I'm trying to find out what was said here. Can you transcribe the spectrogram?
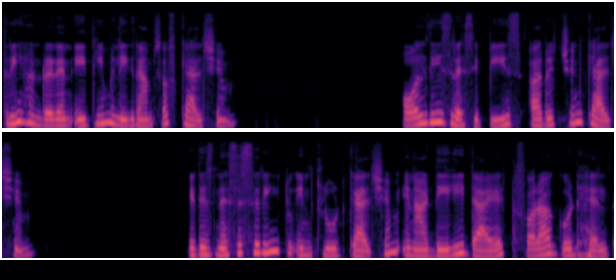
380 milligrams of calcium. All these recipes are rich in calcium. It is necessary to include calcium in our daily diet for our good health.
